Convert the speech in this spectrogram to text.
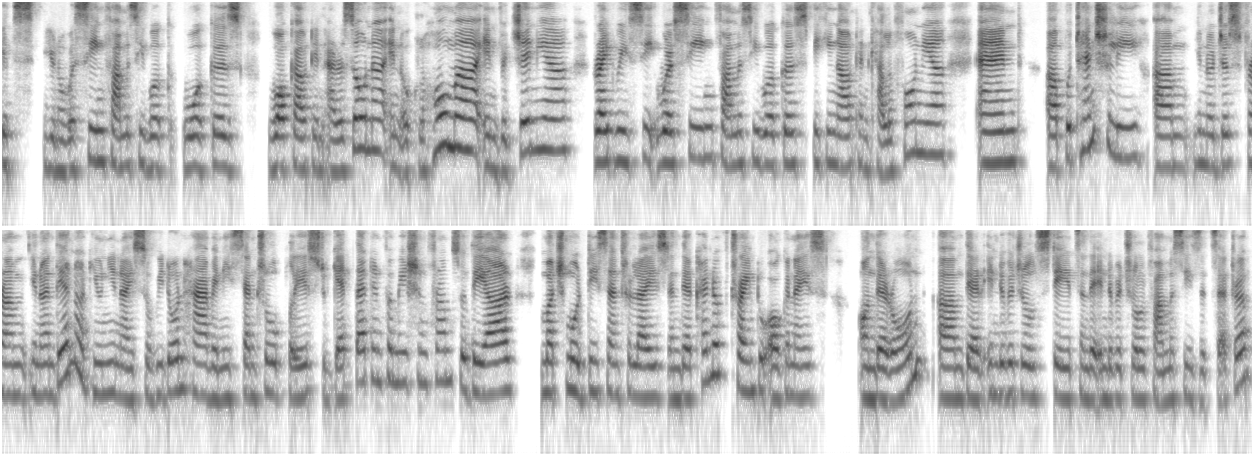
it's you know we're seeing pharmacy work workers walk out in arizona in oklahoma in virginia right we see we're seeing pharmacy workers speaking out in california and uh, potentially, um, you know, just from, you know, and they're not unionized, so we don't have any central place to get that information from. So they are much more decentralized and they're kind of trying to organize on their own, um, their individual states and their individual pharmacies, etc.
